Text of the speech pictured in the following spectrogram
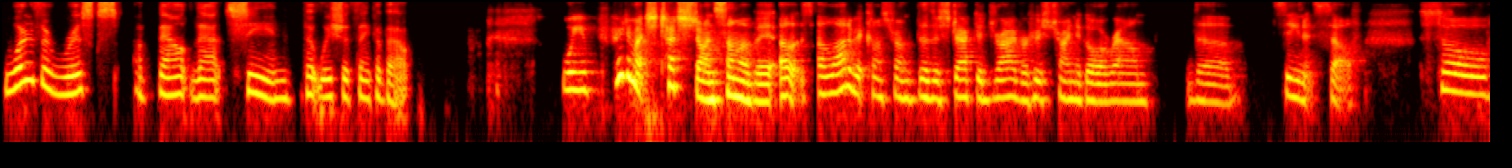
What are the risks about that scene that we should think about? Well, you pretty much touched on some of it. A, lot of it comes from the distracted driver who's trying to go around the scene itself. So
